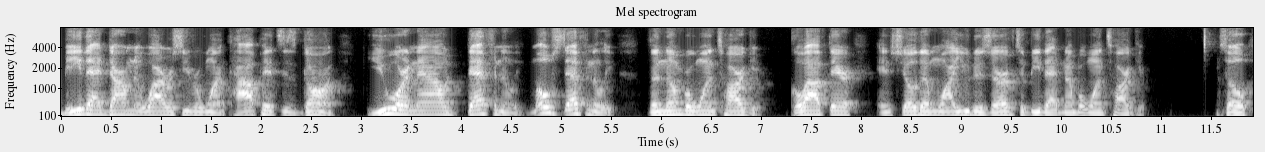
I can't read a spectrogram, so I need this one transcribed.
Be that dominant wide receiver one. Kyle Pitts is gone. You are now definitely, most definitely, the number one target. Go out there and show them why you deserve to be that number one target. So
